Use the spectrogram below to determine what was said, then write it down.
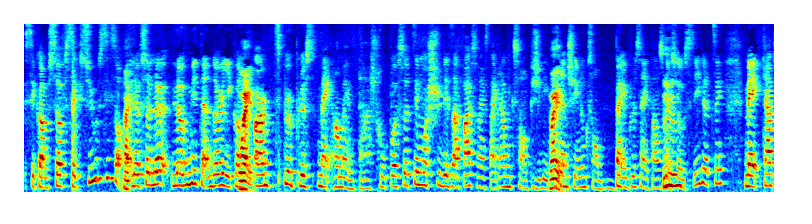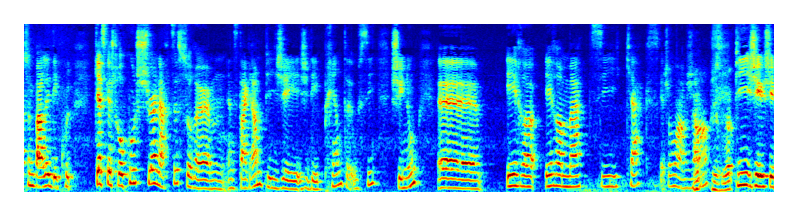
c'est comme soft sexu aussi. Ça. Ben, là, celui-là, Love Me Tender, il est comme Ouais. un petit peu plus. Mais en même temps, je trouve pas ça. Tu sais, moi, je suis des affaires sur Instagram qui sont. Puis j'ai des Ouais. prints chez nous qui sont bien plus intenses que Mhm. ça aussi, là, tu sais. Mais quand tu me parlais des cool. Qu'est-ce que je trouve cool? Je suis un artiste sur euh, Instagram, puis j'ai j'ai des prints aussi chez nous. Euh, Eromaticax, quelque chose dans le genre. Ah. Puis j'ai fait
